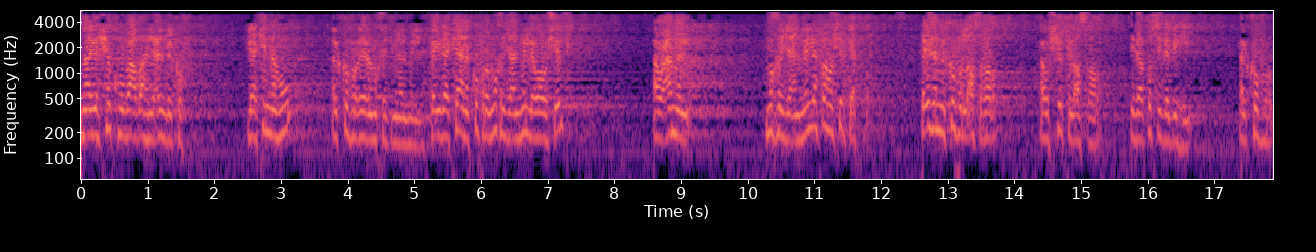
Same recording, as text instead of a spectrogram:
ما يحكه بعض أهل العلم بالكفر لكنه الكفر غير المخرج من الملة. فإذا كان كفر المخرج عن الملة وهو شرك أو عمل مخرج عن الملة فهو شرك أكبر. فإذا الكفر الأصغر أو الشرك الأصغر إذا قصد به الكفر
